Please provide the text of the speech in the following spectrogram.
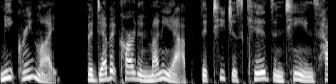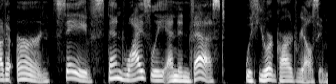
Meet Greenlight, the debit card and money app that teaches kids and teens how to earn, save, spend wisely, and invest with your guardrails in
